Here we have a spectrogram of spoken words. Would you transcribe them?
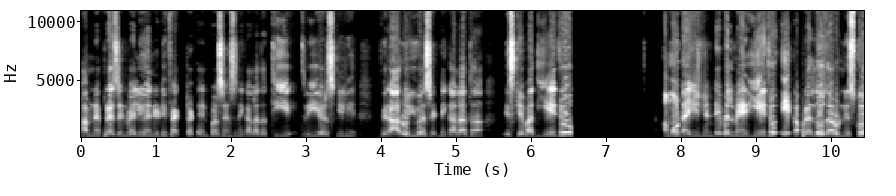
हमने present value annuity factor 10 percent निकाला था थ्री ईयर्स के लिए, फिर आर एसेट निकाला था। इसके बाद ये जो अमोटाइजेशन टेबल में ये जो एक अप्रैल 2019 को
